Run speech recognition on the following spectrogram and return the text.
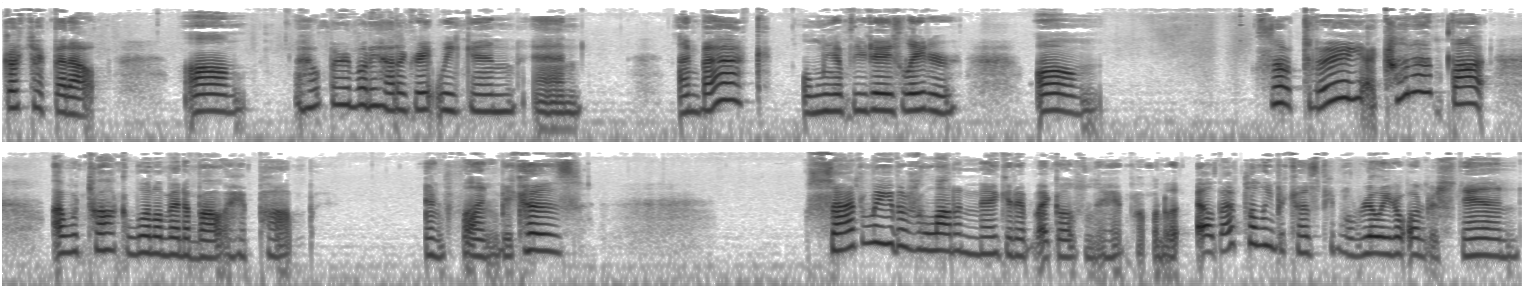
go check that out. Um, I hope everybody had a great weekend, and I'm back only a few days later. Um, so today I kind of thought I would talk a little bit about hip hop and fun because sadly, there's a lot of negative that goes into hip hop, and that's only because people really don't understand,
